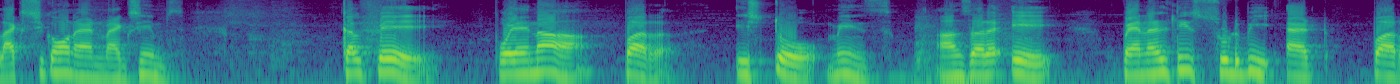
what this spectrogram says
lexicon and maxims culpae poena par esto means answer है A penalty should be at par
